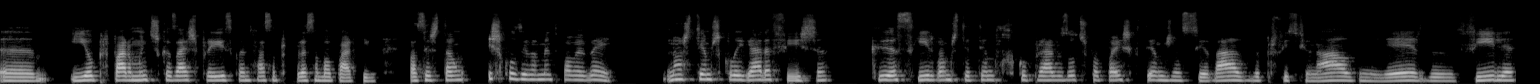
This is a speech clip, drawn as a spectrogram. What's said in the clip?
uh, e eu preparo muitos casais para isso quando faço a preparação para o parto. Vocês estão exclusivamente para o bebê. Nós temos que ligar a ficha que a seguir vamos ter tempo de recuperar os outros papéis que temos na sociedade, de profissional, de mulher, de filha,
